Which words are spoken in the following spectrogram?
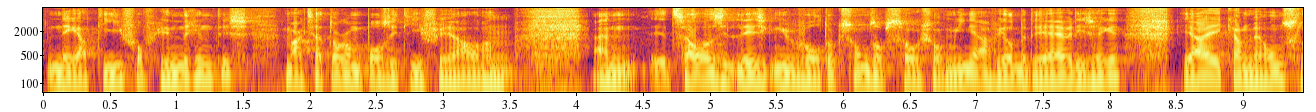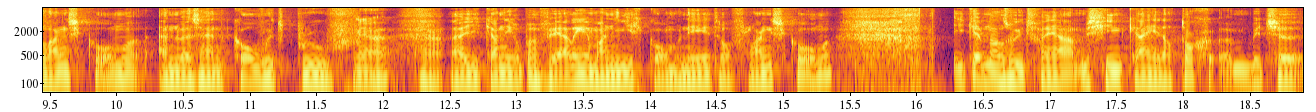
negatief of hinderend is, maakt zij toch een positief verhaal van. Mm. En hetzelfde lees ik nu bijvoorbeeld ook soms op social media. Veel bedrijven die zeggen, ja, je kan bij ons langskomen en wij zijn COVID-proof. Ja, ja. uh, je kan hier op een veilige manier komen eten of langskomen ik heb dan zoiets van, ja, misschien kan je dat toch een beetje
